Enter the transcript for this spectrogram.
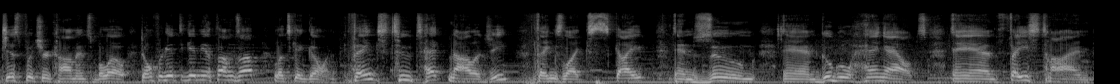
Just put your comments below. Don't forget to give me a thumbs up. Let's get going. Thanks to technology thanks things like Skype and Zoom and Google Hangouts and FaceTime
